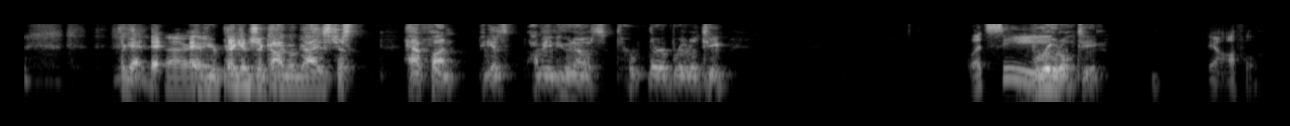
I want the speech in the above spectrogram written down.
Okay, right. if you're picking Chicago guys, just have fun because I mean, who knows? They're, they're a brutal team. Let's see. Brutal team. Yeah, awful.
